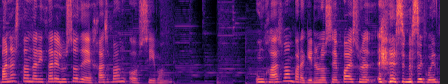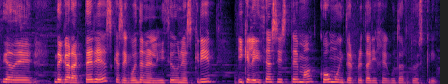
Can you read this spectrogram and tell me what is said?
van a estandarizar el uso de hashbang o shebang. Un hashbang, para quien no lo sepa, es una, es una secuencia de, de caracteres que se encuentran en el inicio de un script y que le dice al sistema cómo interpretar y ejecutar tu script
